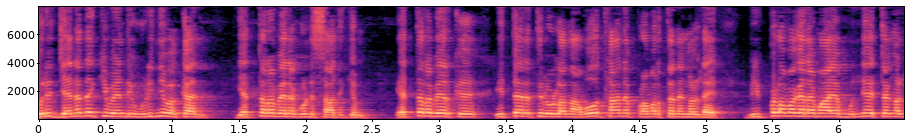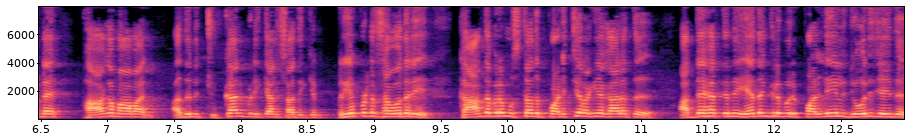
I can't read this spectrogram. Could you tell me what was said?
ഒരു ജനതയ്ക്ക് വേണ്ടി ഒഴിഞ്ഞു വെക്കാൻ എത്ര പേരെ കൊണ്ട് സാധിക്കും? എത്ര പേർക്ക് ഇത്തരത്തിലുള്ള നവോത്ഥാന പ്രവർത്തനങ്ങളുടെ വിപ്ലവകരമായ മുന്നേറ്റങ്ങളുടെ ഭാഗമാവാൻ അതിന് ചുക്കാൻ പിടിക്കാൻ സാധിക്കും? പ്രിയപ്പെട്ട സഹോദരി കാന്തപുരം ഉസ്താദ് പഠിച്ചിറങ്ങിയ കാലത്ത് അദ്ദേഹത്തിന് ഏതെങ്കിലും ഒരു പള്ളിയിൽ ജോലി ചെയ്ത്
